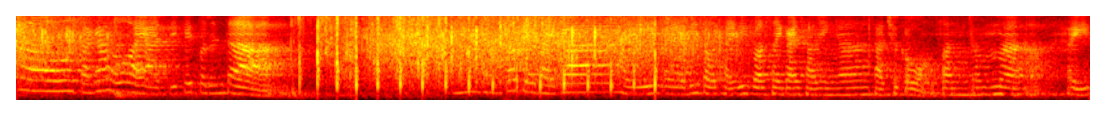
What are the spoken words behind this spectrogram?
Hello，大家好，我係顏子飛 Belinda。多謝大家喺誒呢度睇呢個世界首映啦，《殺出個黃昏》咁啊係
